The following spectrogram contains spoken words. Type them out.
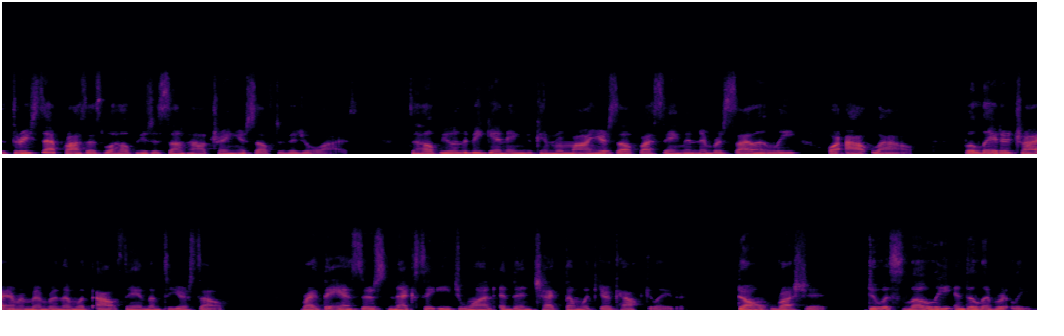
The three step process will help you to somehow train yourself to visualize. To help you in the beginning, you can remind yourself by saying the numbers silently or out loud, but later try and remember them without saying them to yourself. Write the answers next to each one and then check them with your calculator. Don't rush it. Do it slowly and deliberately,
